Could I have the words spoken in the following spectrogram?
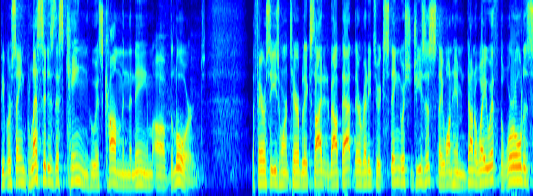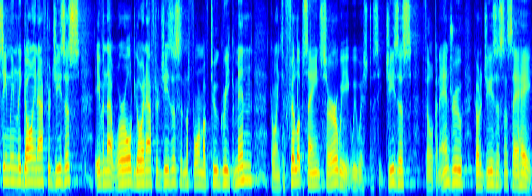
People are saying, Blessed is this king who has come in the name of the Lord. The Pharisees weren't terribly excited about that. They're ready to extinguish Jesus. They want him done away with. The world is seemingly going after Jesus. Even that world going after Jesus in the form of two Greek men going to Philip saying, Sir, we, we wish to see Jesus. Philip and Andrew go to Jesus and say, Hey,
